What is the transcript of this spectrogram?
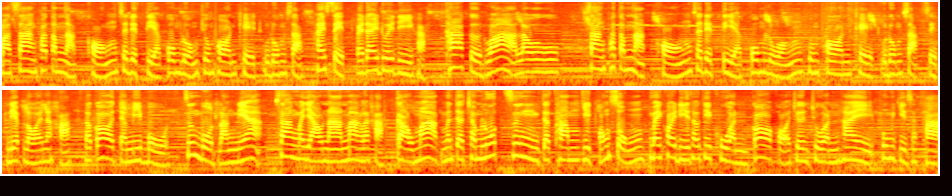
มาสร้างพระตำหนักของเสด็จเตี่ยกรมหลวงชุมพรเขตอุดมศักดิ์ให้เสร็จไปได้ด้วยดีค่ะ ถ้าเกิดว่าเรา สร้างพระตำหนักของเสด็จเตี่ยกรมหลวงชุมพรเขต อุดมศักดิ์เสร็จเรียบร้อยนะคะ แล้วก็จะมีโบสถ์ซึ่งโบสถ์หลังนี้สร้างมายาวนานมากแล้วค่ะ เก่ามากมันจะชำรุดซึ่งจะทำจิตของสงฆ์ไม่ค่อยดีเท่าที่ควร ก็ขอเชิญชวนให้ผู้มีจิตศรัทธา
